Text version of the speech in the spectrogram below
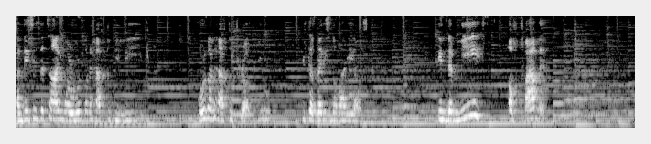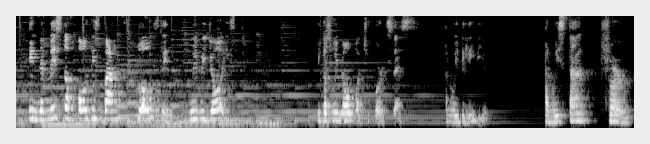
And this is the time where we're going to have to believe. We're going to have to trust you because there is nobody else. In the midst of famine, in the midst of all these banks closing, we rejoice because we know what your word says and we believe you. And we stand firm,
